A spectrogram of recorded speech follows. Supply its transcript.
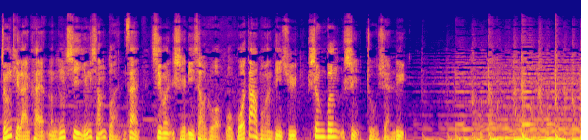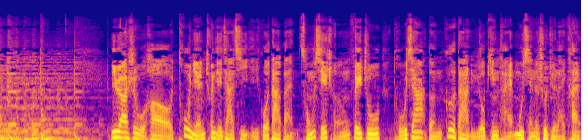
整体来看，冷空气影响短暂，气温实力较弱。我国大部分地区升温是主旋律。一月二十五号，兔年春节假期已过大半。从携程、飞猪、途家等各大旅游平台目前的数据来看，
